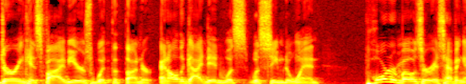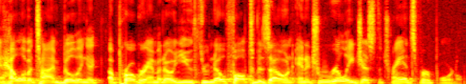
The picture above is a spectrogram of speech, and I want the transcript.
during his five years with the Thunder, and all the guy did was was seem to win. Porter Moser is having a hell of a time building a, a, program at OU through no fault of his own, and it's really just the transfer portal.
